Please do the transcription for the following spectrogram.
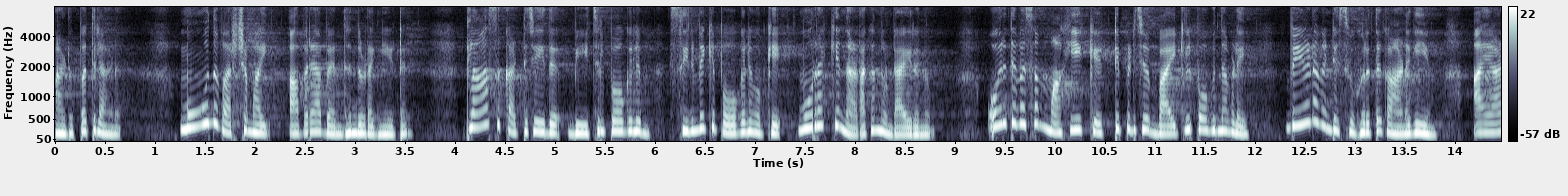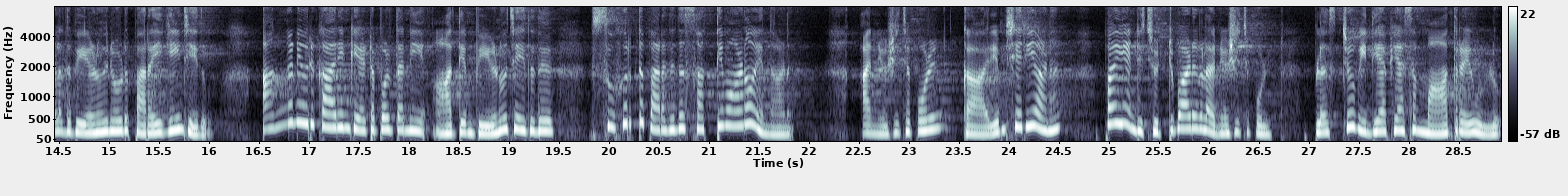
അടുപ്പത്തിലാണ്. മൂന്ന് വർഷമായി അവരാ ബന്ധം തുടങ്ങിയിട്ട്. ക്ലാസ് കട്ട് ചെയ്ത് ബീച്ചിൽ പോകലും സിനിമയ്ക്ക് പോകലുമൊക്കെ മുറയ്ക്ക് നടക്കുന്നുണ്ടായിരുന്നു. ഒരു ദിവസം മഹിയെ കെട്ടിപ്പിടിച്ച് ബൈക്കിൽ പോകുന്നവളെ വേണുവിന്റെ സുഹൃത്ത് കാണുകയും അയാളത് വേണുവിനോട് പറയുകയും ചെയ്തു. അങ്ങനെ ഒരു കാര്യം കേട്ടപ്പോൾ തന്നെ ആദ്യം വേണു ചെയ്തത് സുഹൃത്ത് പറഞ്ഞത് സത്യമാണോ എന്നാണ്. അന്വേഷിച്ചപ്പോൾ കാര്യം ശരിയാണ്. പയ്യന്റെ ചുറ്റുപാടുകൾ അന്വേഷിച്ചപ്പോൾ പ്ലസ് ടു വിദ്യാഭ്യാസം മാത്രമേ ഉള്ളൂ.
